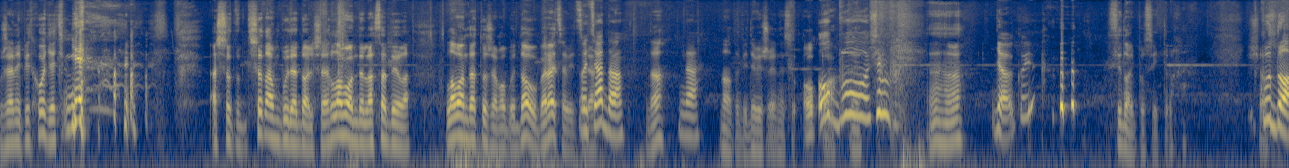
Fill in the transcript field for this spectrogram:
Вже не підходять? Ні. А що, тут- що там буде далі? Лаванди насадила. Лаванда теж, мабуть, да, убереться від себе? Оця да. Да? да. На тобі, диви, що я несу. Опа. О Боже. Ага. Дякую. Сідай посидь трохи. Щас. Куди?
